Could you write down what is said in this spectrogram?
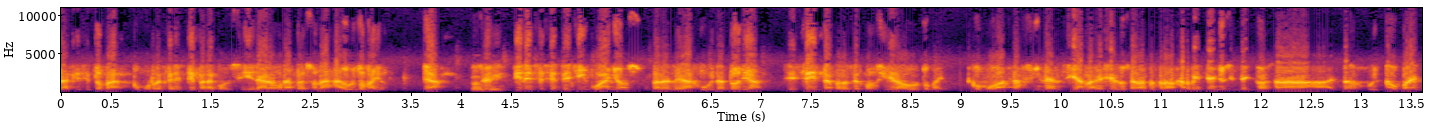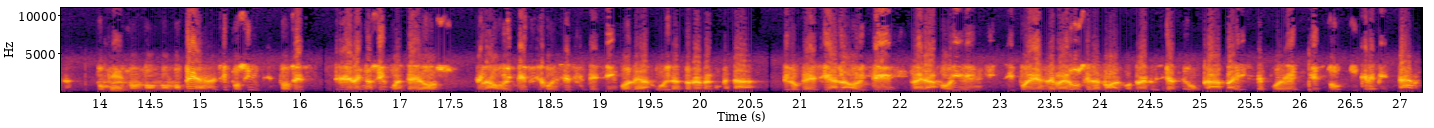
la que se toma como referente para considerar a una persona adulto mayor. ¿Ya? Entonces, tienes 65 años para la edad jubilatoria, 60 para ser considerado adulto mayor. ¿Cómo vas a financiar la vejez? O sea, vas a trabajar 20 años y te vas a estar jubilado 40. ¿Cómo? No, no, no, no pega, es imposible. Entonces, desde el año 52, la OIT fijó en 65 la edad jubilatoria recomendada. Y lo que decía la OIT no era, oye, si puedes, reducirla. No, al contrario, decía, según cada país se puede esto incrementar.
